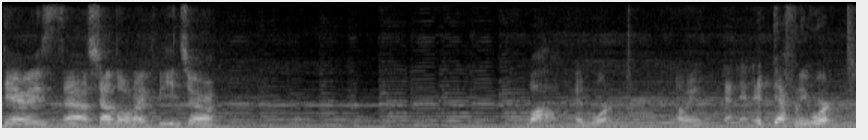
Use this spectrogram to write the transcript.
There is a shadow-like feature. Wow, it worked. I mean, it definitely worked.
